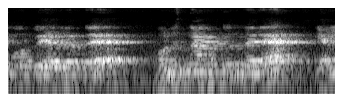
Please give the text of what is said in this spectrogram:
ಕೋಪ ಹೇಳಿದ್ರಂತೆ ಮನುಷ್ಯನಾಗ ಹುಟ್ಟಿದ ಮೇಲೆ ಎಲ್ಲವನ್ನು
